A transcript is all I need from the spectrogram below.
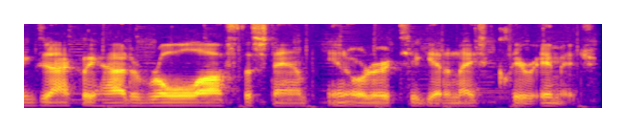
exactly how to roll off the stamp in order to get a nice clear image.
